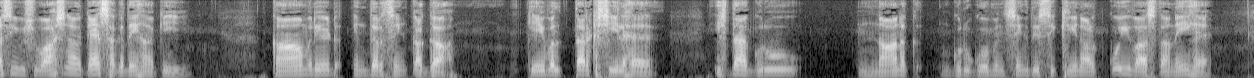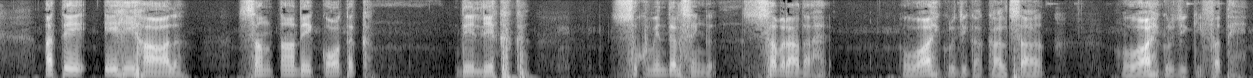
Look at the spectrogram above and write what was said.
ਅਸੀਂ ਵਿਸ਼ਵਾਸ ਨਾਲ ਕਹਿ ਸਕਦੇ ਹਾਂ ਕਿ ਕਾਮਰੇਡ ਇੰਦਰ ਸਿੰਘ ਕਾਗਾ ਕੇਵਲ ਤਰਕਸ਼ੀਲ ਹੈ। ਇਸ ਦਾ ਗੁਰੂ ਨਾਨਕ, ਗੁਰੂ ਗੋਬਿੰਦ ਸਿੰਘ ਦੀ ਸਿੱਖੀ ਨਾਲ ਕੋਈ ਵਾਸਤਾ ਨਹੀਂ ਹੈ। ਅਤੇ ਇਹੀ ਹਾਲ ਸੰਤਾਂ ਦੇ ਕੌਤਕ ਦੇ ਲੇਖਕ ਸੁਖਵਿੰਦਰ ਸਿੰਘ ਸਬਰਾ ਦਾ ਹੈ। ਵਾਹਿਗੁਰੂ ਜੀ ਕਾ ਖਾਲਸਾ, ਵਾਹਿਗੁਰੂ ਜੀ ਕੀ ਫਤਿਹ।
